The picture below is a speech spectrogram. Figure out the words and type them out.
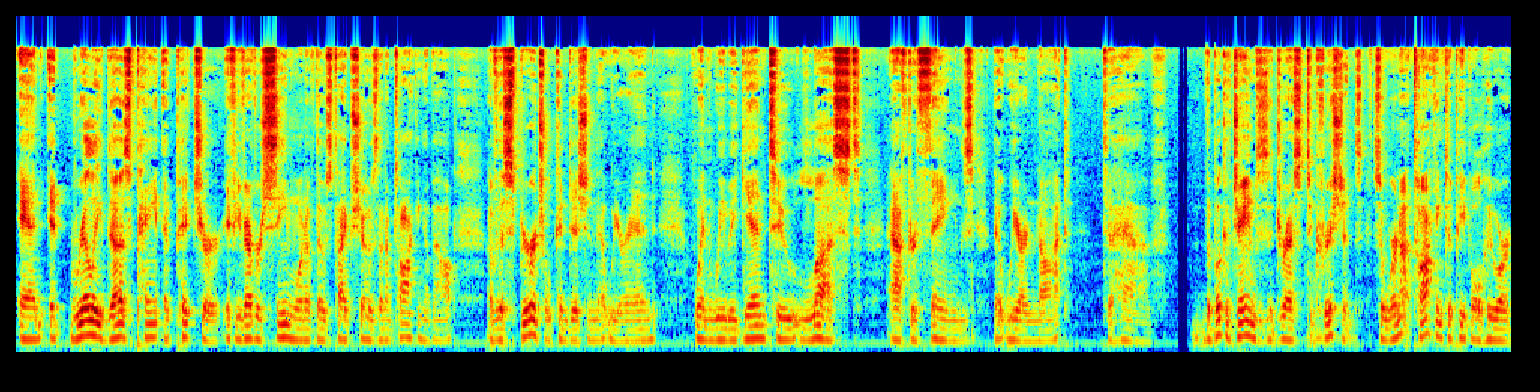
And it really does paint a picture, if you've ever seen one of those type shows that I'm talking about, of the spiritual condition that we are in when we begin to lust after things that we are not to have. The book of James is addressed to Christians. So we're not talking to people who are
